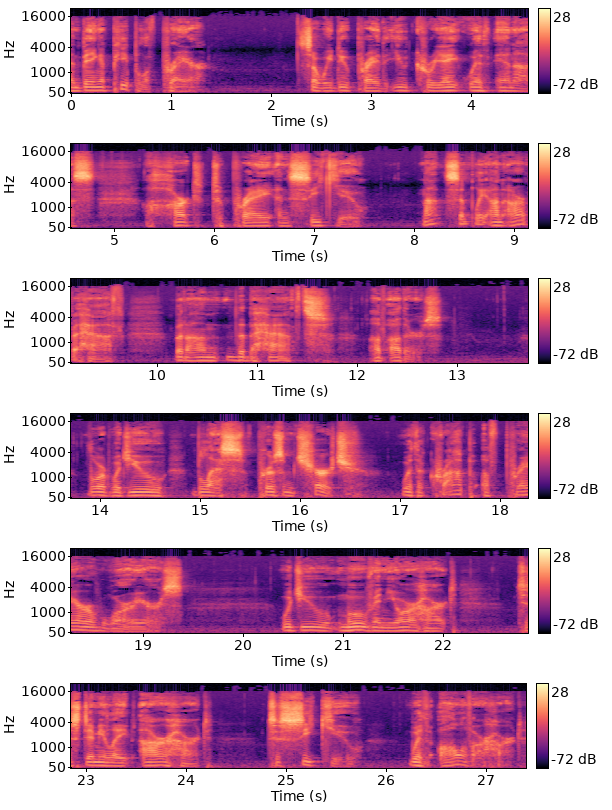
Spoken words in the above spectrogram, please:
and being a people of prayer. So we do pray that you'd create within us a heart to pray and seek you, not simply on our behalf, but on the behalfs of others. Lord, would you bless Prism Church with a crop of prayer warriors? Would you move in your heart to stimulate our heart to seek you with all of our heart.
